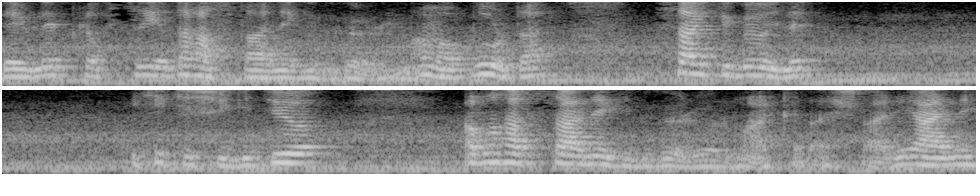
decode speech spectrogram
devlet kapısı ya da hastane gibi görürüm. Ama burada sanki böyle iki kişi gidiyor ama hastane gibi görüyorum arkadaşlar. Yani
